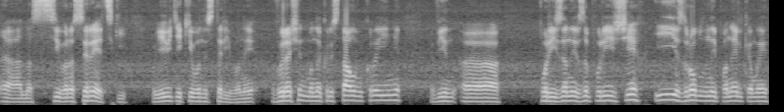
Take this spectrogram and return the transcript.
на Сіверосирецький. Уявіть, які вони старі. Вони вирощені монокристал в Україні, він е, порізаний в Запоріжжі і зроблений панельками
